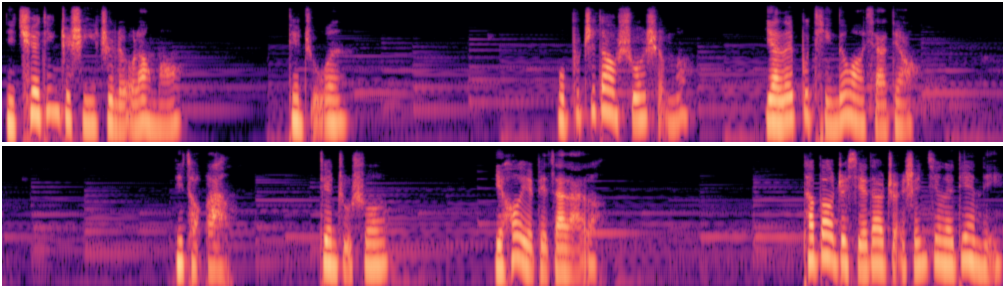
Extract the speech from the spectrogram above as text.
你确定这是一只流浪猫？店主问。我不知道说什么，眼泪不停的往下掉。你走吧，店主说，以后也别再来了。他抱着鞋带转身进了店里，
